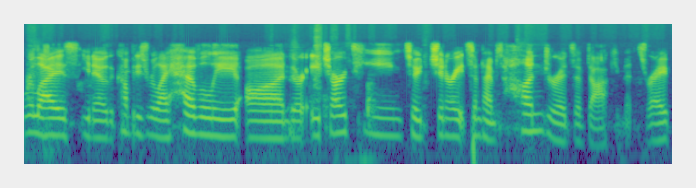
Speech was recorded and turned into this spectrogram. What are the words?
relies, you know, the companies rely heavily on their HR team to generate sometimes hundreds of documents, right?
